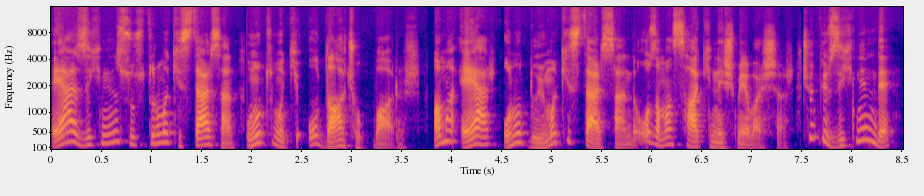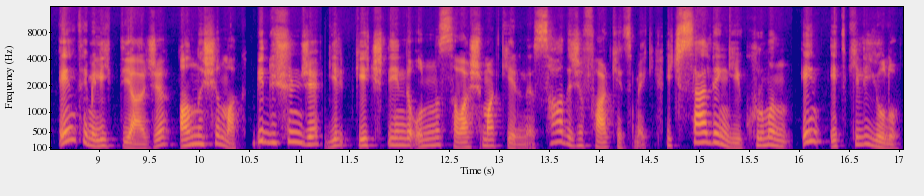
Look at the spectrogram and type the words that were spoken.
Eğer zihnini susturmak istersen unutma ki o daha çok bağırır. Ama eğer onu duymak istersen de o zaman sakinleşmeye başlar. Çünkü zihnin de en temel ihtiyacı anlaşılmak. Bir düşünce gelip geçtiğinde onunla savaşmak yerine sadece fark etmek. İçsel dengeyi kurmanın en etkili yolu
